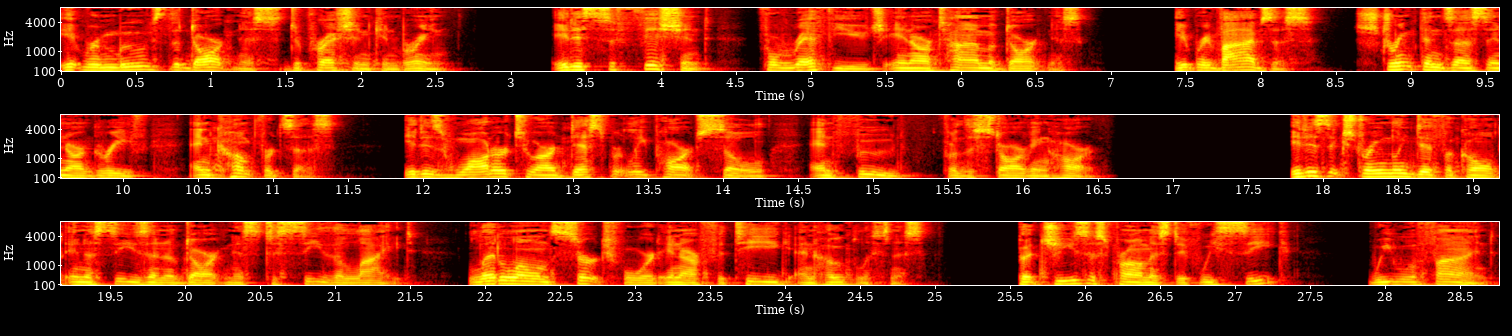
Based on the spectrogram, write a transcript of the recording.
it removes the darkness depression can bring. It is sufficient for refuge in our time of darkness. It revives us, strengthens us in our grief, and comforts us. It is water to our desperately parched soul and food for the starving heart. It is extremely difficult in a season of darkness to see the light, let alone search for it in our fatigue and hopelessness. But Jesus promised if we seek, we will find.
